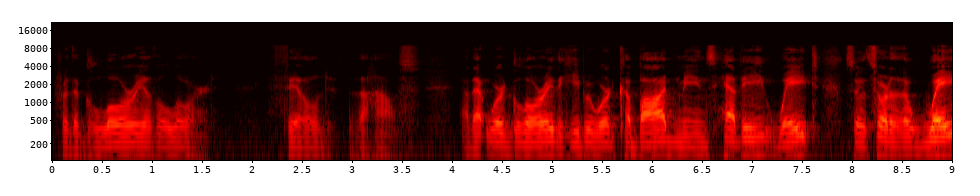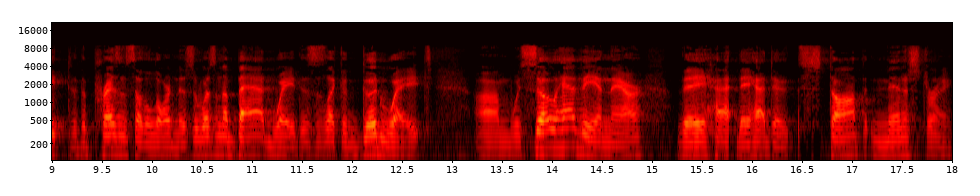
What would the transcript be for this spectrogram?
for the glory of the Lord filled the house. Now, that word glory, the Hebrew word kabod, means heavy, weight. So it's sort of the weight, the presence of the Lord. And this wasn't a bad weight, this is like a good weight. Um, was so heavy in there, they had, they had to stop ministering.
